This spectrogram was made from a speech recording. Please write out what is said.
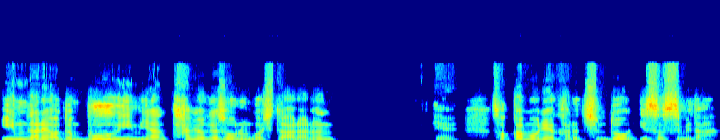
인간의 어떤 무의미한 탐욕에서 오는 것이다라는 예, 석가모니의 가르침도 있었습니다.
